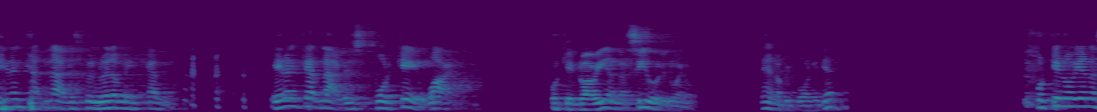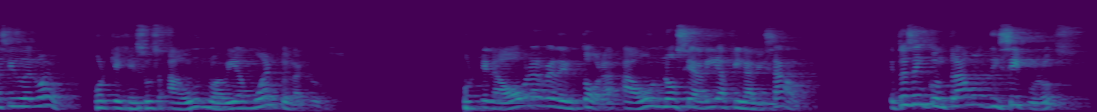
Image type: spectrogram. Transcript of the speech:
Eran carnales, pero no eran mexicanos. Eran carnales, ¿por qué? Why? Porque no habían nacido de nuevo. ¿Por qué no habían nacido de nuevo? Porque Jesús aún no había muerto en la cruz porque la obra redentora aún no se había finalizado. Entonces encontramos discípulos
